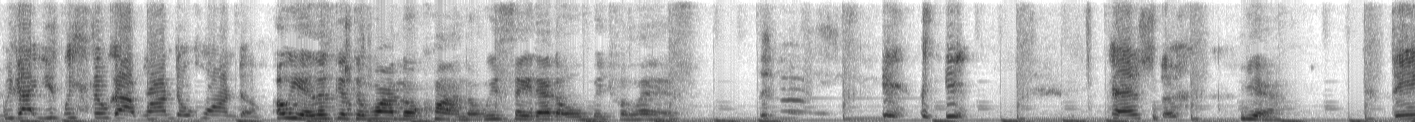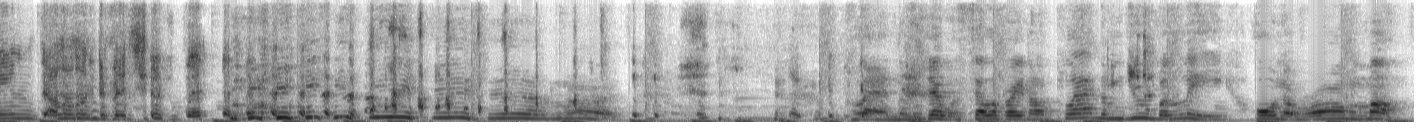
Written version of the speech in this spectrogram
we got you. We still got Rondo Quando. Oh yeah, let's get to Rondo Quando. We say that old bitch for last. Pastor, Yeah. ding dong, the bitch is yeah, Lord. Platinum. They were celebrating her platinum jubilee on the wrong month.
